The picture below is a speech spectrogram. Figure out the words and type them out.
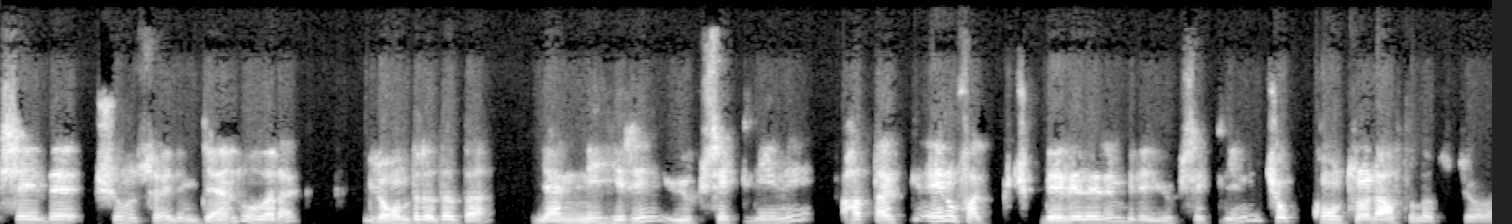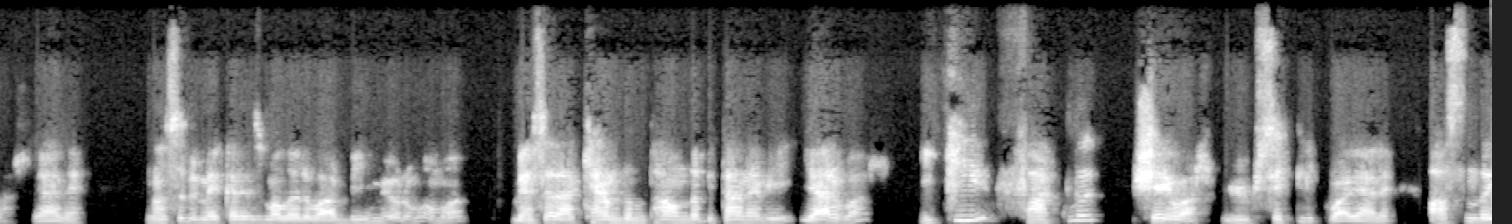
şeyde şunu söyleyeyim. Genel olarak Londra'da da yani nehirin yüksekliğini hatta en ufak küçük derelerin bile yüksekliğini çok kontrol altında tutuyorlar. Yani nasıl bir mekanizmaları var bilmiyorum ama mesela Camden Town'da bir tane bir yer var. İki farklı şey var, yükseklik var. Yani aslında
